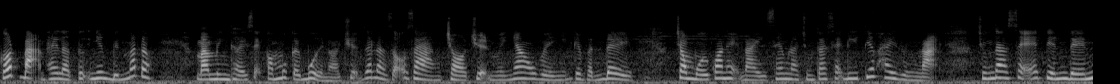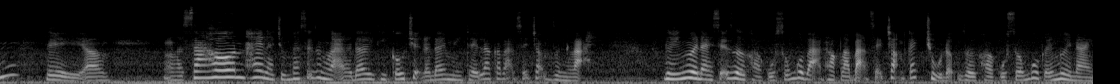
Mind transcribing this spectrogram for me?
gót bạn hay là tự nhiên biến mất đâu. Mà mình thấy sẽ có một cái buổi nói chuyện rất là rõ ràng trò chuyện với nhau về những cái vấn đề trong mối quan hệ này xem là chúng ta sẽ đi tiếp hay dừng lại. Chúng ta sẽ tiến đến để uh, xa hơn hay là chúng ta sẽ dừng lại ở đây? Thì câu chuyện ở đây mình thấy là các bạn sẽ chọn dừng lại. Người người này sẽ rời khỏi cuộc sống của bạn hoặc là bạn sẽ chọn cách chủ động rời khỏi cuộc sống của cái người này.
